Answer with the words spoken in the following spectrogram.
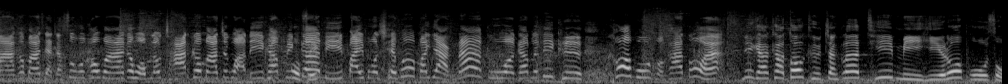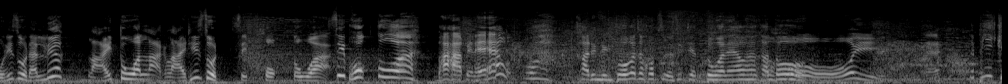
มาเข้ามาอยากจะสู้ก็เข้ามาครับผมแล้วชาร์จเข้ามาจังหวะนี้ครับฟิกเกอร์หนีไปบนเชเวอร์มาอย่างน่ากลัวครับ และนี่คือข้อมูลของคาโต้ฮะนี่ครับคาโต้คือจังเกอร์ที่มีฮีโร่พูลสูงที่สุดนะเลือก หลายตัวหลากหลายที่สุด 16 ตัว 16 ตัว บ้าไปแล้วว้าขาดอีกหนึ่งตัวก็จะครบเสือ17 ตัวแล้วฮะคาโต้โอ้ยนะแต่พี่แก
